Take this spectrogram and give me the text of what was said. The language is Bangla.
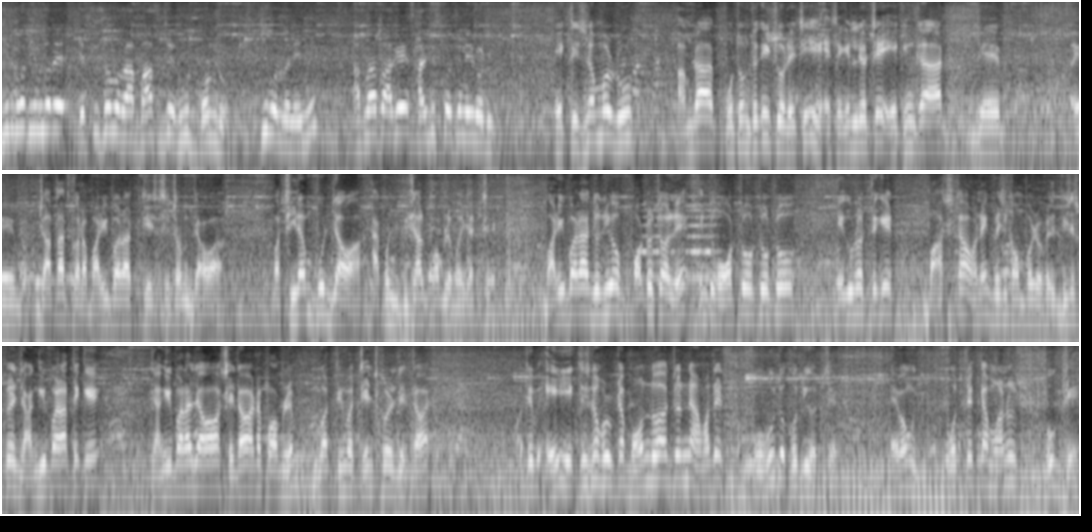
দীর্ঘদিন ধরে একত্রিশ বাস যে রুট বন্ধ, কি বলবেন এই নিয়ে? আপনারা তো আগে সার্ভিস করেছেন এই রোডই একত্রিশ নম্বর রুট আমরা প্রথম থেকেই চলেছি সেকেন্ডলি হচ্ছে এখানকার যে যাতায়াত করা, বাড়িপাড়া স্টেশন যাওয়া বা শ্রীরামপুর যাওয়া, এখন বিশাল প্রবলেম হয়ে যাচ্ছে। বাড়িপাড়া যদিও অটো চলে, কিন্তু অটো টোটো এগুলোর থেকে বাসটা অনেক বেশি কমফোর্টেবল বিশেষ করে জাঙ্গিপাড়া থেকে জাঙ্গিপাড়া যাওয়া, সেটাও একটা প্রবলেম দুবার, তিনবার চেঞ্জ করে যেতে হয়। অতএব এই একত্রিশ নম্বর রুটটা বন্ধ হওয়ার জন্য আমাদের বহুত ক্ষতি হচ্ছে এবং প্রত্যেকটা মানুষ ভুগছে।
